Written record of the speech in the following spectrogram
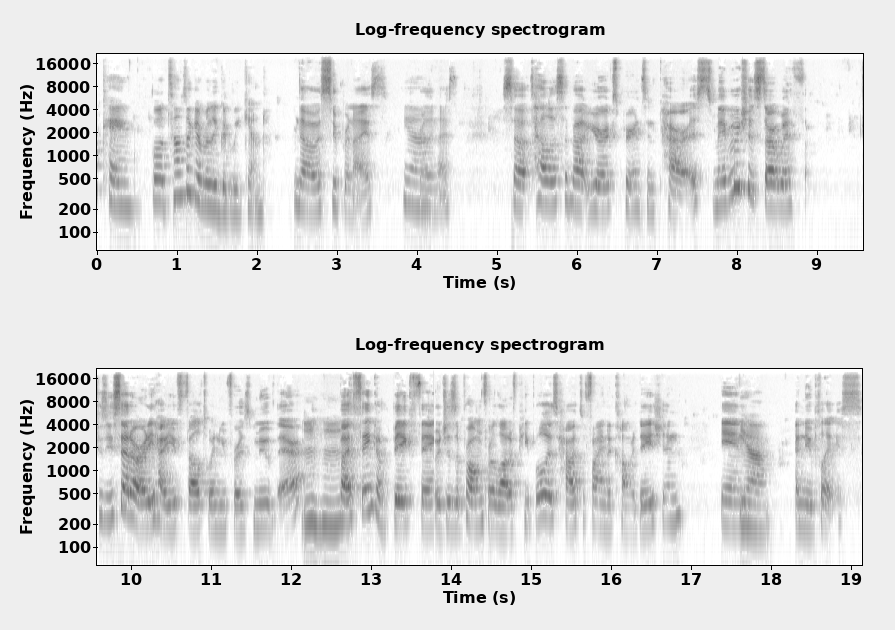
Okay. Well, it sounds like a really good weekend. no, it was super nice. Yeah. Really nice. So tell us about your experience in Paris. Maybe we should start with because you said already how you felt when you first moved there. Mm-hmm. But I think a big thing, which is a problem for a lot of people, is how to find accommodation in Yeah. a new place.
